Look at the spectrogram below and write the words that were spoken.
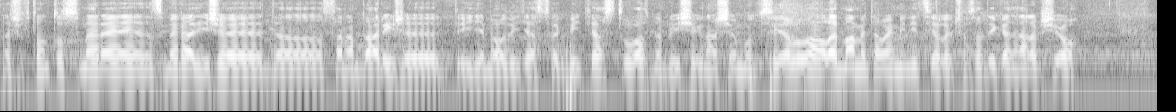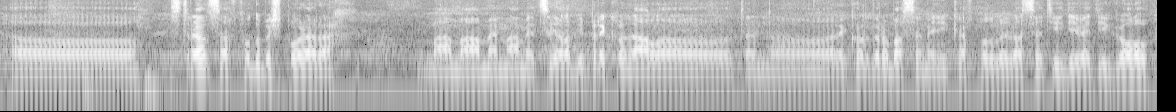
takže v tomto smere sme radi, že e, sa nám darí, že ideme od víťazstva k víťazstvu a sme bližšie k našemu cieľu, ale máme tam aj mini ciele, čo sa týka najlepšieho uh, strelca v podobe šporára máme, máme cieľ, aby prekonal ten rekord Roba Semenika v podobe 29 gólov.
